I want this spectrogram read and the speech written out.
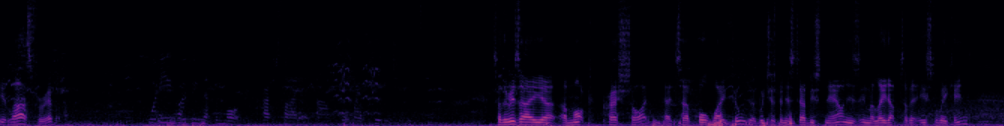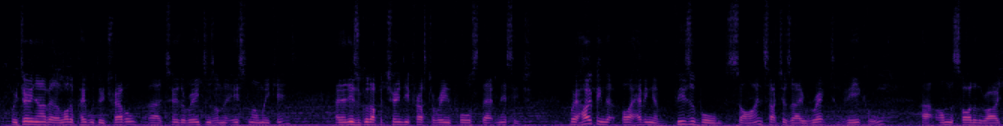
it lasts forever. What are you hoping that the mock crash site at um, Port Wakefield achieves? So there is a, uh, a mock crash site at uh, Port Wakefield uh, which has been established now and is in the lead up to the Easter weekend. We do know that a lot of people do travel uh, to the regions on the Easter long weekend and it is a good opportunity for us to reinforce that message. We're hoping that by having a visible sign, such as a wrecked vehicle uh, on the side of the road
